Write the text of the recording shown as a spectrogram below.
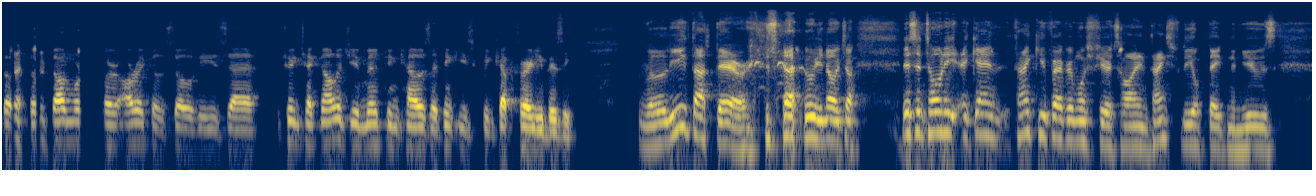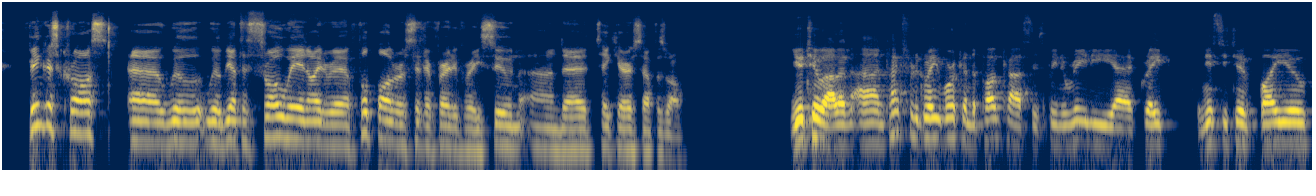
so, so John works for Oracle, so he's uh, between technology and milking cows. I think he's been kept fairly busy. We'll leave that there. we know, John. Listen, Tony. Again, thank you very much for your time. Thanks for the update and the news. Fingers crossed, uh, we'll we'll be able to throw in either a football or a sliotar fairly very soon. And uh, take care of yourself as well. You too, Alan. And thanks for the great work on the podcast. It's been a really uh, great initiative by you.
